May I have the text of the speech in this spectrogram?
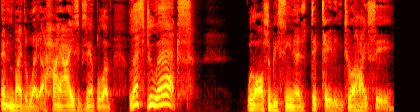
and by the way, a high I's example of let's do X will also be seen as dictating to a high C.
